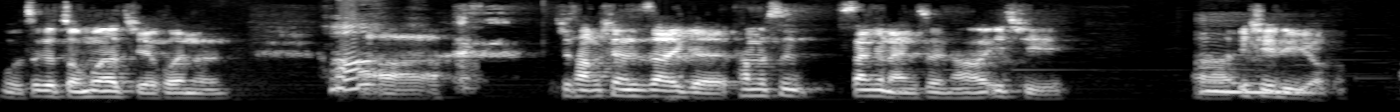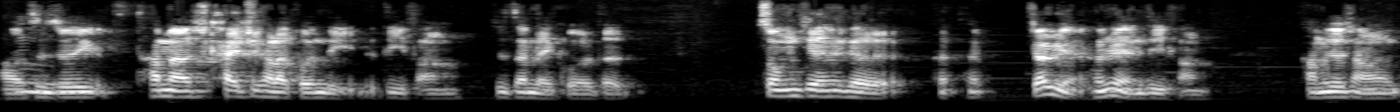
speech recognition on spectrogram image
我这个周末要结婚了啊、呃！就他们现在是在一个，他们是三个男生，然后一起呃、嗯、一起旅游，然后这就是、嗯、他们要去开去他的婚礼的地方，就在美国的中间那个很很比较远很远的地方。他们就想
